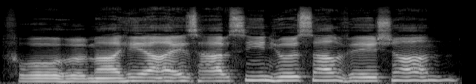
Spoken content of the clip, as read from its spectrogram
For my eyes have seen your salvation,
